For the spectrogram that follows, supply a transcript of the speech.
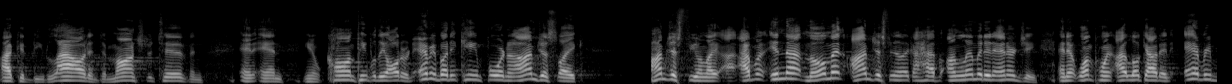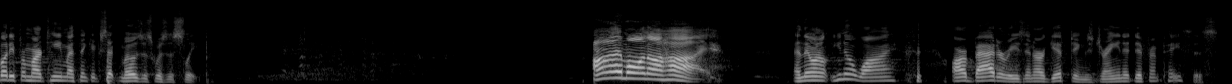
I could be loud and demonstrative and, and, and you know, calling people to the altar, and everybody came forward, and I'm just like, I'm just feeling like, I, I, in that moment, I'm just feeling like I have unlimited energy. And at one point, I look out, and everybody from our team, I think except Moses, was asleep. I'm on a high. And they're on, you know why? our batteries and our giftings drain at different paces.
